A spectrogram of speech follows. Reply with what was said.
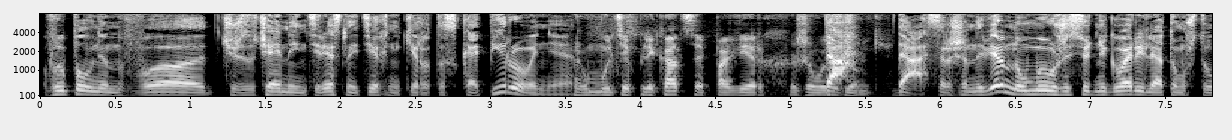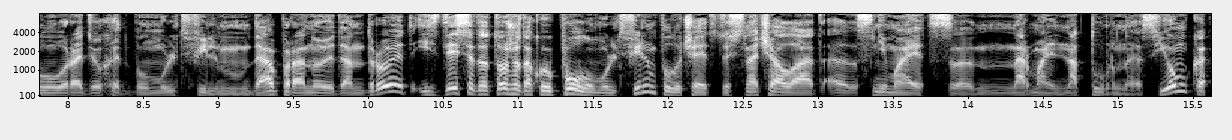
выполнен в чрезвычайно интересной технике ротоскопирования. Мультипликация поверх живой да, пленки. Да, совершенно верно. Ну, мы уже сегодня говорили о том, что у Radiohead был мультфильм, да, «Параноид Андроид», и здесь это тоже такой полумультфильм получается, то есть сначала от, э, снимается нормально натурная съемка,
